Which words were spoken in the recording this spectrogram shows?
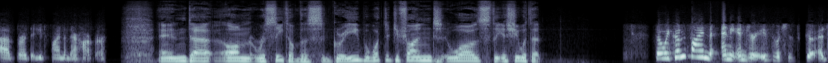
uh, bird that you'd find in their harbor. And uh, on receipt of this grebe, what did you find was the issue with it? So we couldn't find any injuries, which is good.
